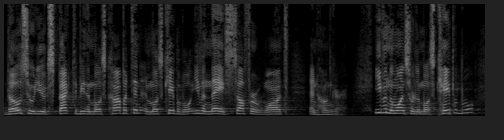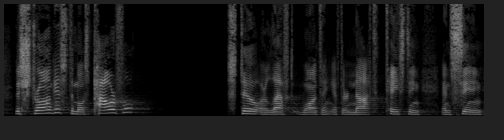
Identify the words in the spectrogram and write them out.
those who you expect to be the most competent and most capable, even they suffer want and hunger. Even the ones who are the most capable, the strongest, the most powerful, still are left wanting if they're not tasting and seeing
